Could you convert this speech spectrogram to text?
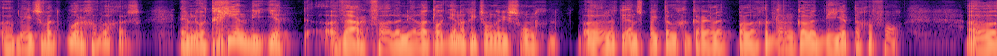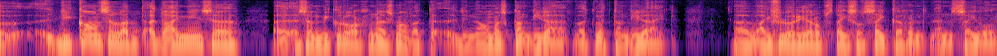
uh, mense wat oorgewig is en wat geen dieet uh, werk vir hulle nie. Hulle het al enigiets onder die son uh, hulle het die inspuiting gekry, hulle het pille gedrink, hulle dieete gevolg. Uh die kans dat daai mense uh, is 'n mikroorganisme wat die naam is Candida wat wat Candida het. Uh hy floreer op stysel-suiker en in suiwel.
